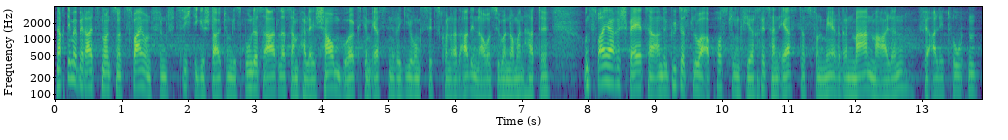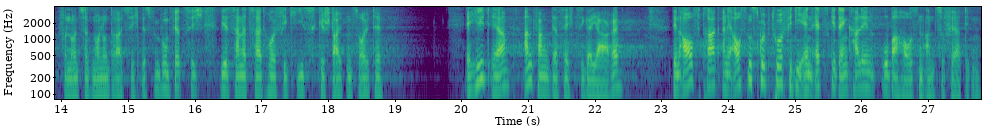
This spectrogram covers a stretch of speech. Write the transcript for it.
Nachdem er bereits 1952 die Gestaltung des Bundesadlers am Palais Schaumburg, dem ersten Regierungssitz Konrad Adenauers, übernommen hatte und zwei Jahre später an der Gütersloher Apostenkirche sein erstes von mehreren Mahnmalen für alle Toten von 1939 bis 1945, wie es seinerzeit häufig hieß, gestalten sollte, erhielt er Anfang der 60er Jahre den Auftrag, eine Außenskulptur für die NS-Gedenkhalle in Oberhausen anzufertigen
